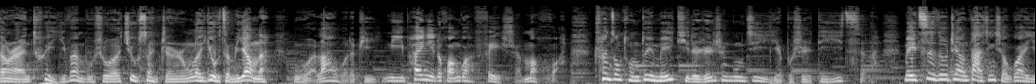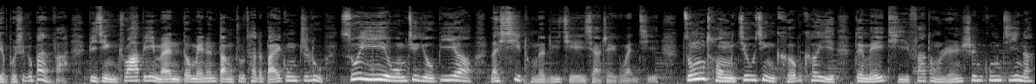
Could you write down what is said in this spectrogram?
当然，退一万步说，就算整容了又怎么样呢？我拉我的皮，你拍你的黄瓜，废什么话？川总统对媒体的人身攻击也不是第一次了，每次都这样大惊小怪也不是个办法。毕竟抓逼们都没能挡住他的白宫之路，所以我们就有必要来系统的理解一下这个问题：总统究竟可不可以对媒体发动人身攻击呢？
